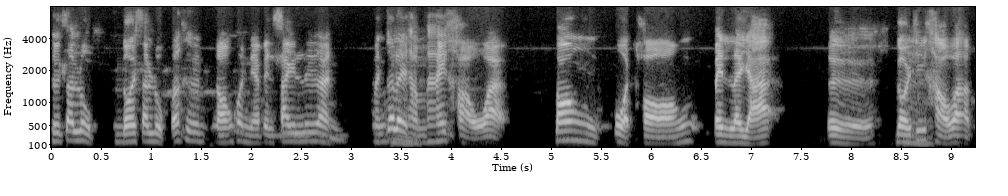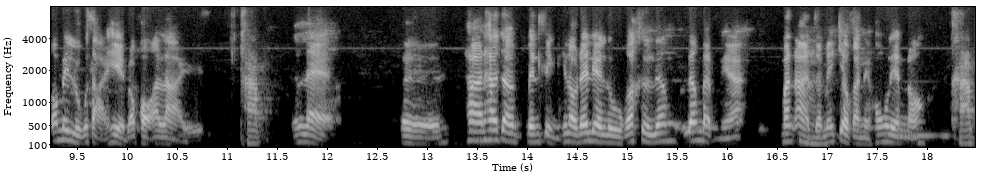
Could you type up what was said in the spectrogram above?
คือสรุปโดยสรุปก็คือน้องคนนี้เป็นไส้เลื่อน มันก็เลยทำให้เขาอะต้องปวดท้องเป็นระยะ เออ โดยที่เขาอะก็ไม่รู้สาเหตุว่าเพราะอะไรครับนั่นแหละ เออ ถ้าถ้าจะเป็นสิ่งที่เราได้เรียนรู้ก็คือเรื่องเรื่องแบบเนี้ย มันอาจจะไม่เกี่ยวกันในห้องเรียนเนาะครับ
